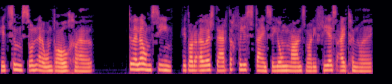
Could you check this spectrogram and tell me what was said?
het Simson een onthaal gehou. Toe hulle omsien, het haar ouders dertig Filistijnse jongmans naar die feest uitgenooi.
